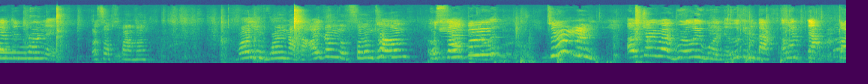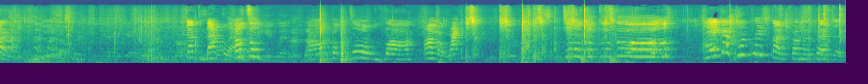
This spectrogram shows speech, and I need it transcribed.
have to turn it. What's up, Spider-Man? Why are you wearing out the item at the same time? Or Okay, you have to do something? it. from a present.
